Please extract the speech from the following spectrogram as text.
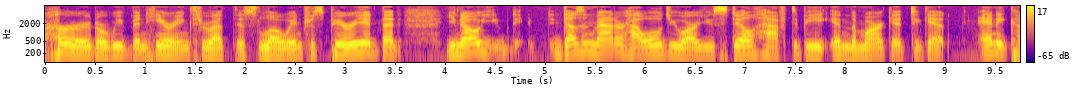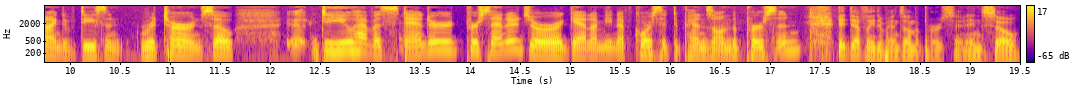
heard or we've been hearing throughout this low interest period that, you know, you, doesn't matter how old you are, you still have to be in the market to get any kind of decent return. So, uh, do you have a standard percentage, or again, I mean, of course, it depends on the person? It definitely depends on the person. And so,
